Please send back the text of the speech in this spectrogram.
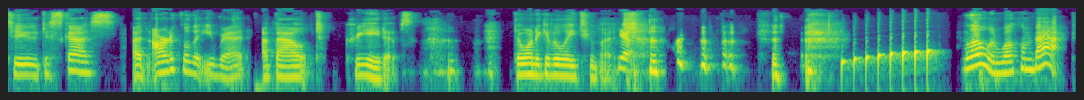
to discuss an article that you read about creatives. Don't want to give away too much. Yeah. Hello and welcome back.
